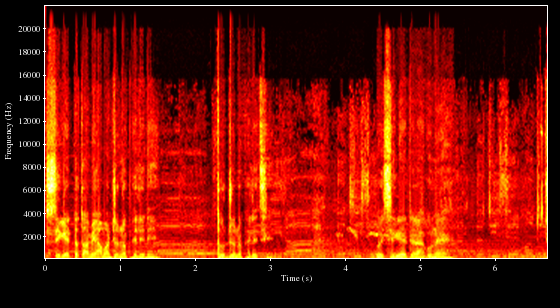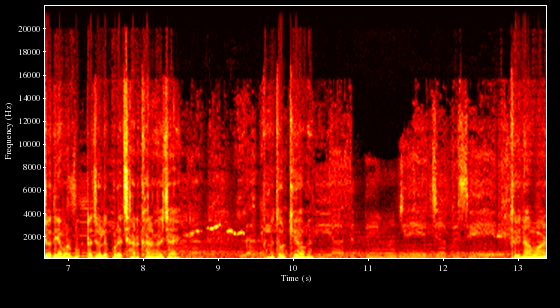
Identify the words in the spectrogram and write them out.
সিগারেটটা তো আমি আমার জন্য ফেলিনি তোর জন্য ফেলেছি ওই সিগারেটের আগুনে যদি আমার বুকটা জ্বলে পড়ে ছাড়খাড় হয়ে যায় তাহলে তোর কি হবে তুই না আমার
